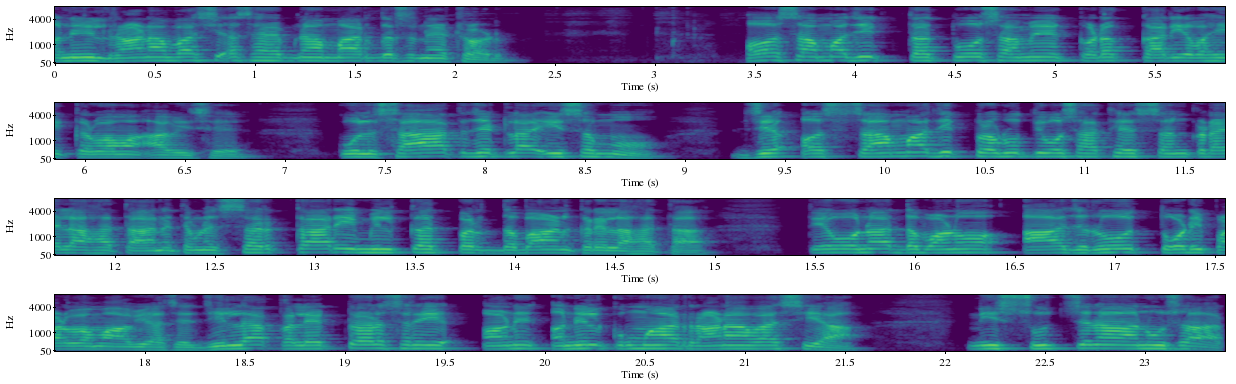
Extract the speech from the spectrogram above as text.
અનિલ રાણાવાસિયા સાહેબના માર્ગદર્શન હેઠળ અસામાજિક તત્વો સામે કડક કાર્યવાહી કરવામાં આવી છે. કુલ સાત જેટલા ઈસમો જે અસામાજિક પ્રવૃત્તિઓ સાથે સંકળાયેલા હતા અને તેમણે સરકારી મિલકત પર દબાણ કરેલા હતા, તેઓના દબાણો આજ રોજ તોડી પાડવામાં આવ્યા છે. જિલ્લા કલેક્ટર શ્રી અનિ- અનિલકુમાર રાણાવાસિયા ની સૂચના અનુસાર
